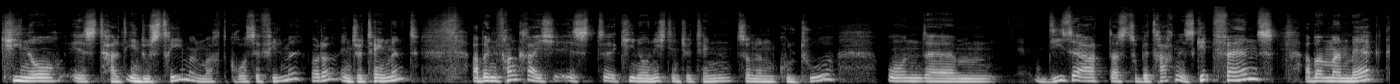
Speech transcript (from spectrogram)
Kino ist halt Industrie, man macht große Filme, oder? Entertainment. Aber in Frankreich ist äh, Kino nicht Entertainment, sondern Kultur. Und ähm, diese Art, das zu betrachten, es gibt Fans, aber man merkt,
